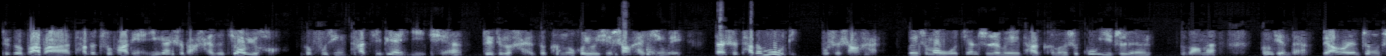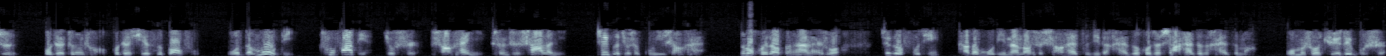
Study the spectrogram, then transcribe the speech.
这个爸爸他的出发点应该是把孩子教育好。这个父亲他即便以前对这个孩子可能会有一些伤害行为，但是他的目的不是伤害。为什么我坚持认为他可能是故意致人死亡呢？很简单，两个人争执或者争吵或者挟私报复，我的目的出发点就是伤害你，甚至杀了你，这个就是故意伤害。那么回到本案来说，这个父亲他的目的难道是伤害自己的孩子或者杀害这个孩子吗？我们说绝对不是，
